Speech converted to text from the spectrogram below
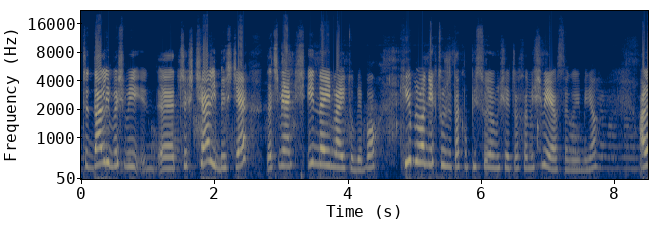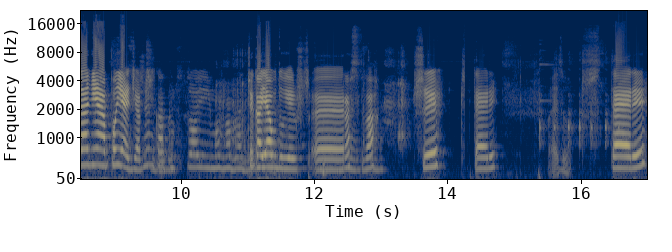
czy dalibyś mi, e, czy chcielibyście dać mi jakieś inne imię na YouTubie, bo Kiblo niektórzy tak opisują i się czasami śmieją z tego imienia, ale ja nie mam pojęcia. Czy Skrzynka tu stoi i można brać... Czekaj, ja buduję już e, raz, dwa, trzy, cztery, Jezu, cztery,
